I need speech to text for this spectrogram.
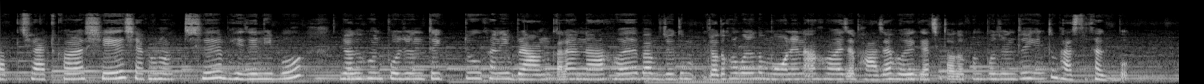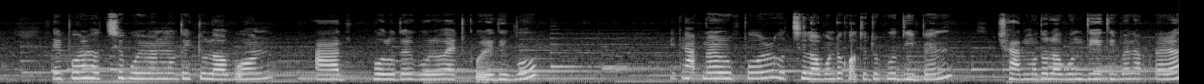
সব কিছু অ্যাড করা শেষ। এখন হচ্ছে ভেজে নিব। যতক্ষণ পর্যন্ত একটুখানি ব্রাউন কালার না হয় বা যদি যতক্ষণ পর্যন্ত মনে না হয় যে ভাজা হয়ে গেছে, ততক্ষণ পর্যন্তই কিন্তু ভাজতে থাকব। এরপর হচ্ছে পরিমাণ মতো একটু লবণ আর হলুদের গুঁড়ো অ্যাড করে দিব। এটা আপনার উপর হচ্ছে লবণটা কতটুকু দিবেন? স্বাদ মতো লবণ দিয়ে দিবেন আপনারা।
